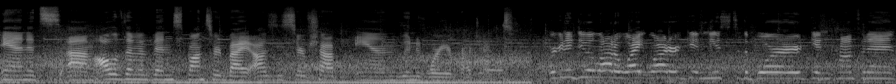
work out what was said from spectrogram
and it's um, all of them have been sponsored by Ossies Surf Shop and Wounded Warrior Project. We're gonna do a lot of whitewater, getting used to the board, getting confident,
